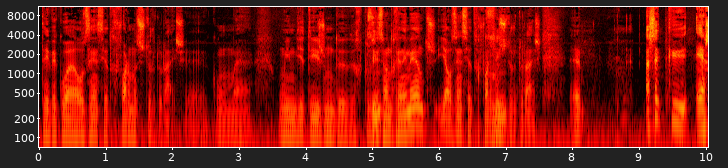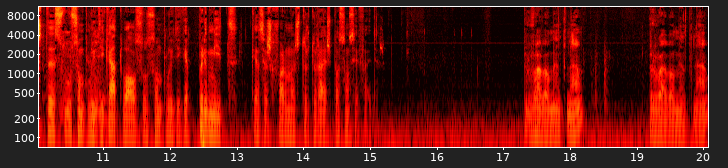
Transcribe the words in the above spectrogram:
tem a ver com a ausência de reformas estruturais, eh, com uma, um imediatismo de, de reposição Sim. de rendimentos e a ausência de reformas Sim. estruturais. Eh, acha que esta solução política, a atual solução política, permite que essas reformas estruturais possam ser feitas? Provavelmente não. Provavelmente não,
